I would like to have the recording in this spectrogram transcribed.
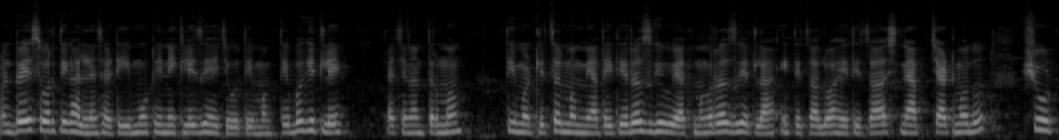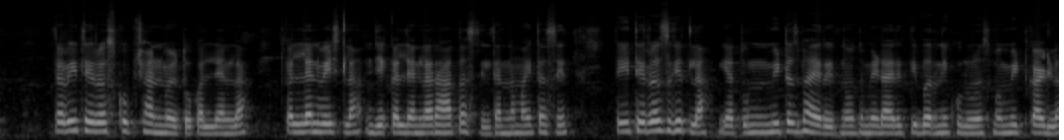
ड्रेसवरती घालण्यासाठी मोठे नेकलेस घ्यायचे होते. मग ते बघितले. त्याच्यानंतर मग ती म्हटली चल मम्मी आता इथे रस घेऊयात. मग रस घेतला. इथे चालू आहे तिचा स्नॅपचॅटमधून शूट तर इथे रस खूप छान मिळतो कल्याणला. कल्याण वेस्टला जे कल्याणला राहत असतील त्यांना माहीत असेल. ते इथे रस घेतला. यातून मीठच बाहेर येत नव्हतं. मी डायरेक्ट ती बरणी खोलूनच मग मीठ काढलं.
